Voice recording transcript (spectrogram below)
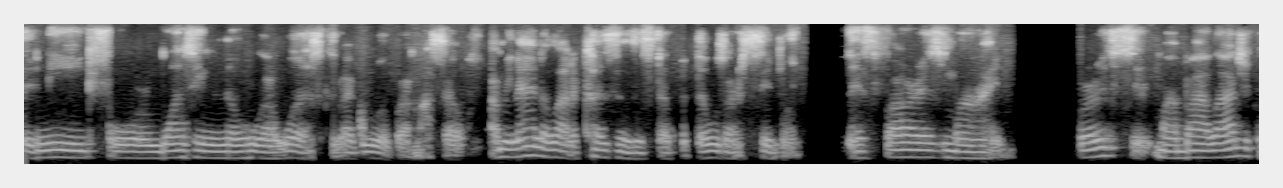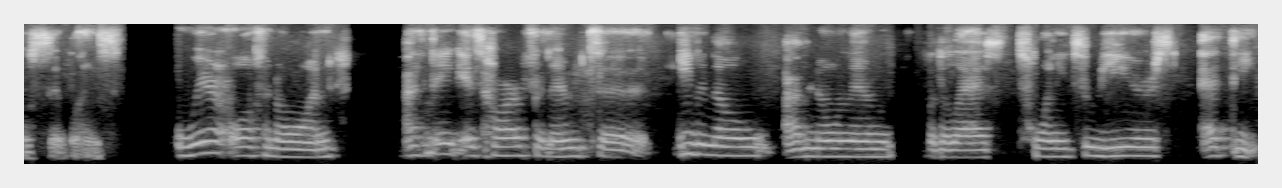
the need for wanting to know who I was because I grew up by myself. I mean, I had a lot of cousins and stuff, but those aren't siblings. As far as my birth, my biological siblings, we're off and on. I think it's hard for them to, even though I've known them for the last 22 years, at the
